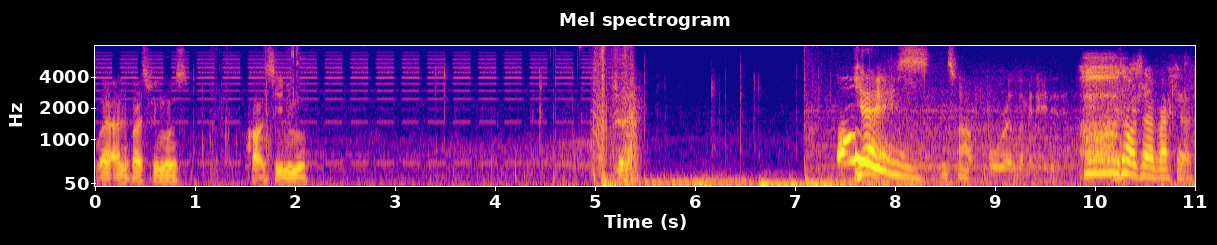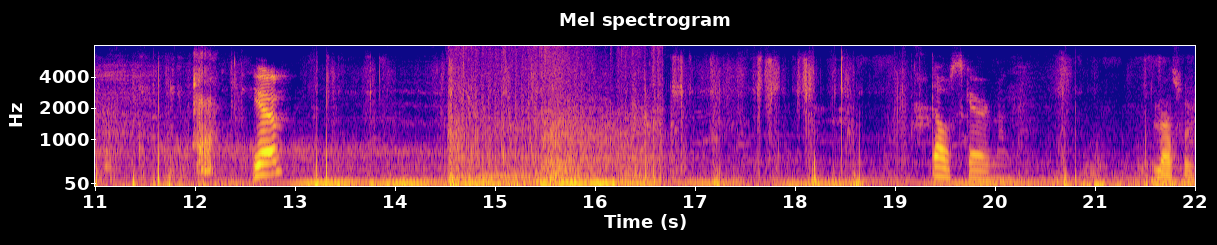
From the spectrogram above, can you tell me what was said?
where Alibi's thing was. Can't see anymore. Shut up. Oh! Yes! This one. Op four eliminated. that was nerve wracking. Yeah. That was scary, man. Nice one.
